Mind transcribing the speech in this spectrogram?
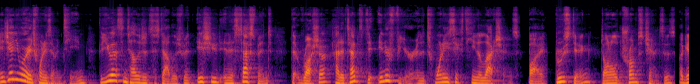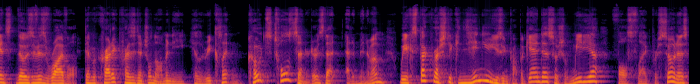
In January 2017, the US intelligence establishment issued an assessment that Russia had attempted to interfere in the 2016 elections by boosting Donald Trump's chances against those of his rival, Democratic presidential nominee Hillary Clinton. Coats told senators that, at a minimum, we expect Russia to continue using propaganda, social media, false flag personas,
